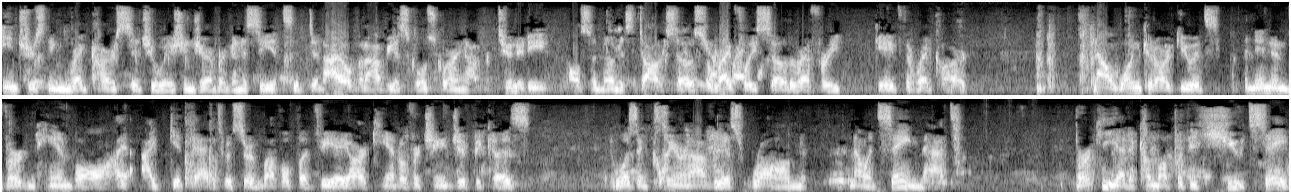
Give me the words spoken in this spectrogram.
interesting red card situations you're ever going to see. It's a denial of an obvious goal scoring opportunity, also known as DOGSO. So, rightfully so, the referee gave the red card. Now, one could argue it's an inadvertent handball. I, I get that to a certain level, but VAR can't overchange it because it wasn't clear and obvious wrong. Now, in saying that, Bürki had to come up with a huge save.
